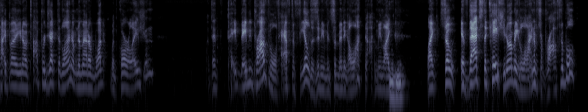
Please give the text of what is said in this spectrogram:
type of you know top projected lineup, no matter what with correlation, that pay, maybe profitable if half the field isn't even submitting a lineup. I mean, like, Mhm. like so if that's the case, you know how many lineups are profitable?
